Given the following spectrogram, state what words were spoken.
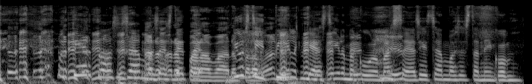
Mutta kertoo se semmoisesta, että just siitä pilkkeestä silmäkulmassa ja siitä semmoisesta niin kuin,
